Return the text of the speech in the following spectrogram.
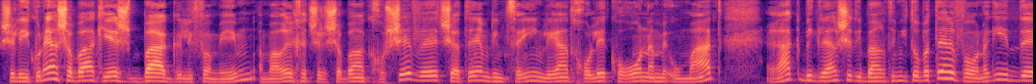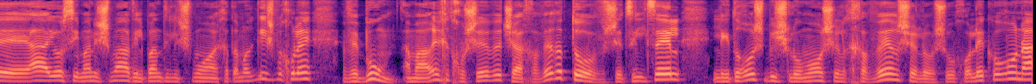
שלאיכוני השב"כ יש באג לפעמים. המערכת של שב"כ חושבת שאתם נמצאים ליד חולה קורונה מאומת רק בגלל שדיברתם איתו בטלפון. נגיד, אה, יוסי, מה נשמע? טלפנתי לשמוע איך אתה מרגיש וכולי, ובום, המערכת חושבת שהחבר הטוב שצלצל לדרוש בשלומו של חבר שלו שהוא חולה קורונה,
